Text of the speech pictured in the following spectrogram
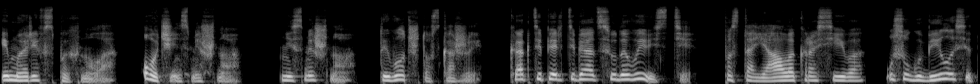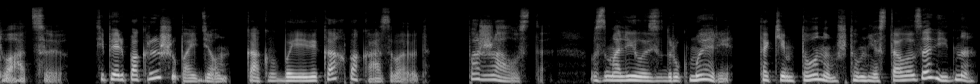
И Мэри вспыхнула. «Очень смешно». «Не смешно. Ты вот что скажи. Как теперь тебя отсюда вывести?» Постояла красиво, усугубила ситуацию. Теперь по крыше пойдем, как в боевиках показывают. «Пожалуйста», — взмолилась вдруг Мэри таким тоном, что мне стало завидно.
